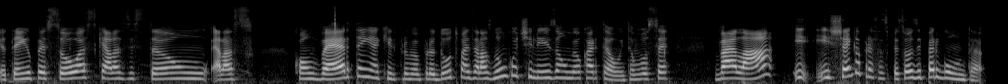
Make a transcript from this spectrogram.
eu tenho pessoas que elas estão, elas convertem aqui para o meu produto, mas elas nunca utilizam o meu cartão. Então, você vai lá e, e chega para essas pessoas e pergunta:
